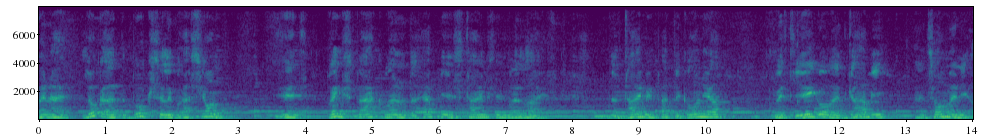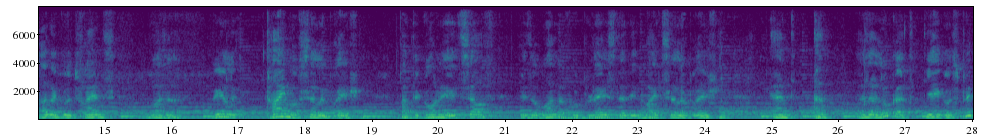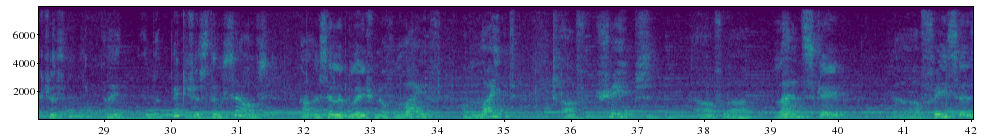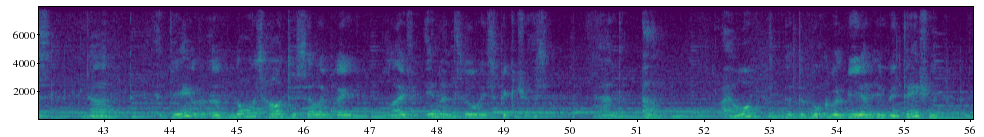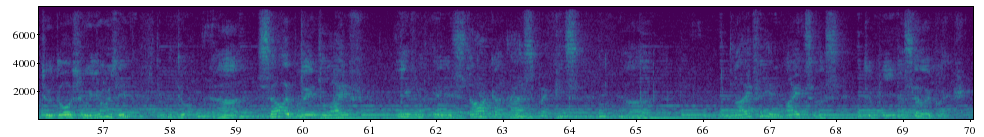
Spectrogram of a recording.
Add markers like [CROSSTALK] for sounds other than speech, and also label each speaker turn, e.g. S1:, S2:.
S1: When I look at the book Celebration, it brings back one of the happiest times in my life. The time in Patagonia with Diego and Gabi and so many other good friends was a real time of celebration. Patagonia itself is a wonderful place that invites celebration. And [CLEARS THROAT] as I look at Diego's pictures, I, pictures themselves are a celebration of life, of light, of shapes, of uh, landscape, uh, of faces. Uh, Diego uh, knows how to celebrate life in and through his pictures. And [CLEARS THROAT] I hope that the book will be an invitation to those who use it to uh, celebrate life even in its darker aspects. Uh, life invites us to be a celebration.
